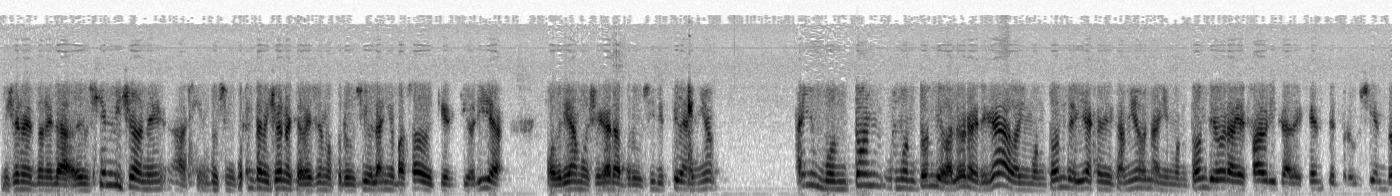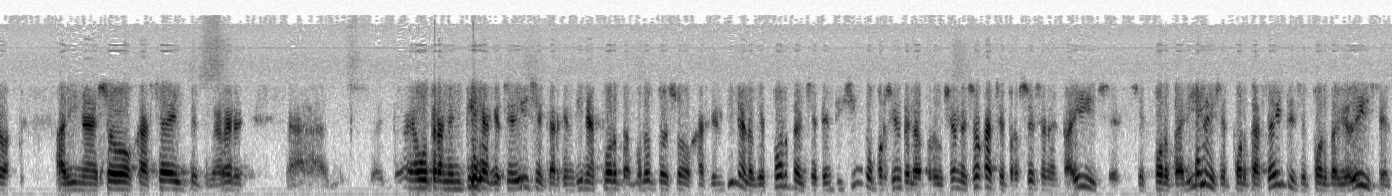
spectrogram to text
millones de toneladas. De 100 millones a 150 millones que a veces hemos producido el año pasado y que en teoría podríamos llegar a producir este año, hay un montón, un montón de valor agregado, hay un montón de viajes de camión, hay un montón de horas de fábrica de gente produciendo harina de soja, aceite, porque a ver, ah, otra mentira que se dice que Argentina exporta por otro de soja. Argentina lo que exporta, el 75% de la producción de soja se procesa en el país. Se, exporta harina y se exporta aceite y se exporta biodiesel.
